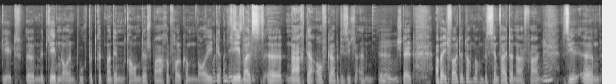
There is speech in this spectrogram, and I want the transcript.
geht. Äh, mit jedem neuen Buch betritt man den Raum der Sprache vollkommen neu, Oder, jeweils äh, nach der Aufgabe, die sich einem mhm stellt. Aber ich wollte doch noch ein bisschen weiter nachfragen. Mhm. Sie ähm,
